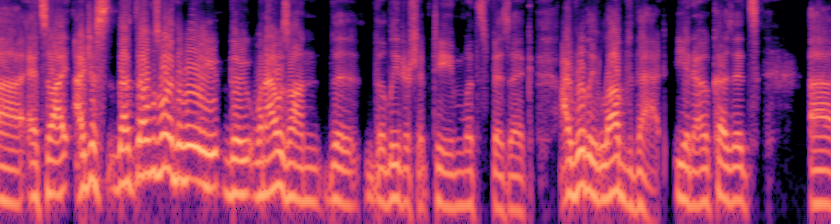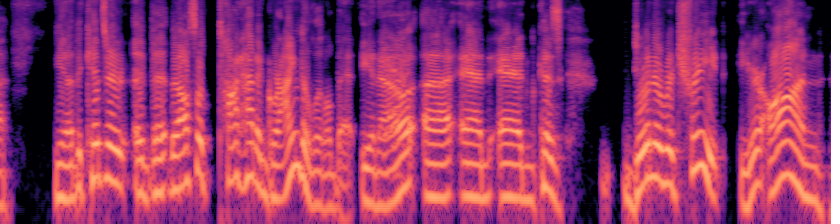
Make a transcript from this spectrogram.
uh, and so I, I just that, that was one of the really the when I was on the the leadership team with Spizik, I really loved that, you know, because it's uh you know the kids are uh, they're also taught how to grind a little bit you know yeah. uh and and because doing a retreat you're on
